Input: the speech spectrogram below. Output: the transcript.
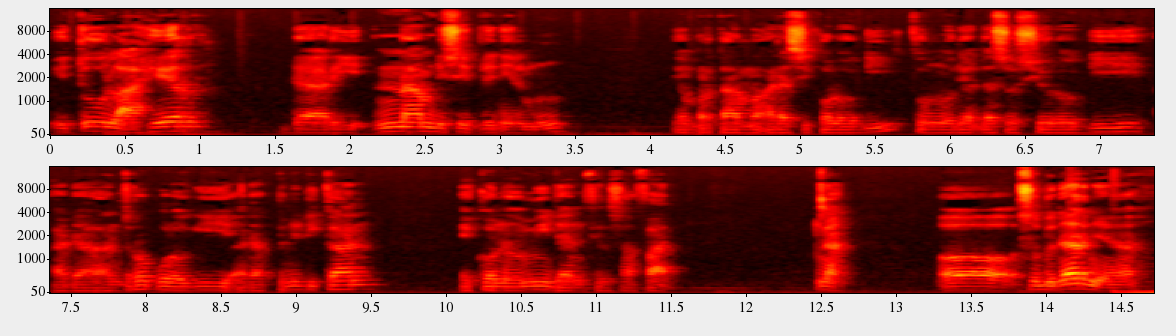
itu lahir dari enam disiplin ilmu. Yang pertama ada psikologi, kemudian ada sosiologi, ada antropologi, ada pendidikan, ekonomi dan filsafat. Nah, uh, sebenarnya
